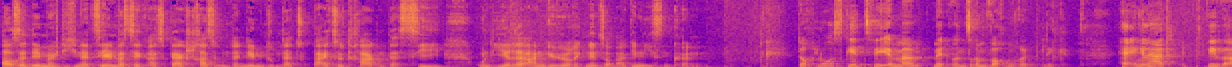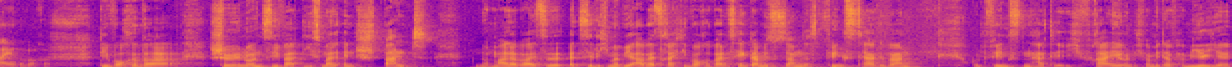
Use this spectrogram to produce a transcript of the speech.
Außerdem möchte ich Ihnen erzählen, was der Kreis Bergstraße unternimmt, um dazu beizutragen, dass Sie und Ihre Angehörigen den Sommer genießen können. Doch los geht's wie immer mit unserem Wochenrückblick. Herr Engelhardt, wie war Ihre Woche? Die Woche war schön und sie war diesmal entspannt. Normalerweise erzähle ich immer, wie arbeitsreich die Woche war. Das hängt damit zusammen, dass Pfingsttage waren und Pfingsten hatte ich frei und ich war mit der Familie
